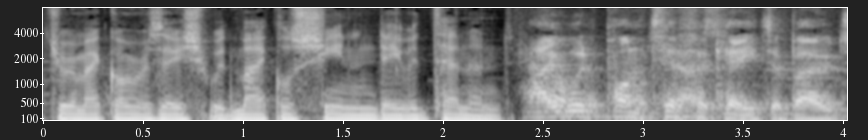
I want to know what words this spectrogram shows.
during my conversation with Michael Sheen and David Tennant. I would pontificate about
